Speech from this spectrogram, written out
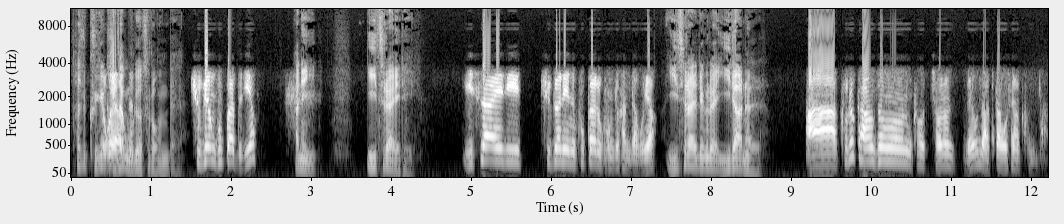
사실 그게 누가요? 가장 우려스러운데. 주변 국가들이요? 아니 이스라엘이. 이스라엘이 주변에 있는 국가를 공격한다고요? 이스라엘이 그래 이란을. 아, 그럴 가능성은 그 저는 매우 낮다고 생각합니다.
